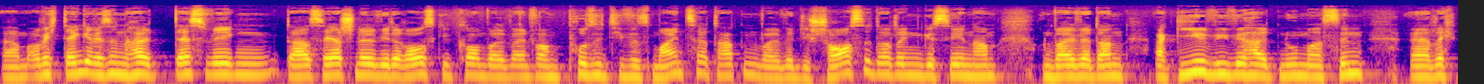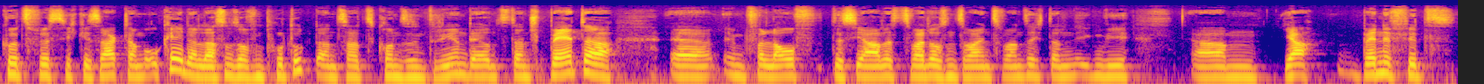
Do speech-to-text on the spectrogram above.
Ähm, aber ich denke, wir sind halt deswegen da sehr schnell wieder rausgekommen, weil wir einfach ein positives Mindset hatten, weil wir die Chance darin gesehen haben und weil wir dann agil, wie wir halt nun mal sind, äh, recht kurzfristig gesagt haben, okay, dann lass uns auf einen Produktansatz konzentrieren, der uns dann später äh, im Verlauf des Jahres 2022 dann irgendwie ähm, ja, Benefits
